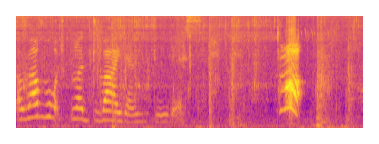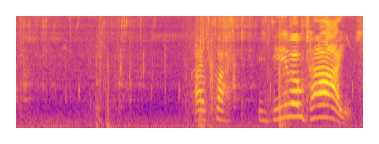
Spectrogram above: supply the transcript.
I'd rather watch blood dry than do this. Ah! I've flashed zero times.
